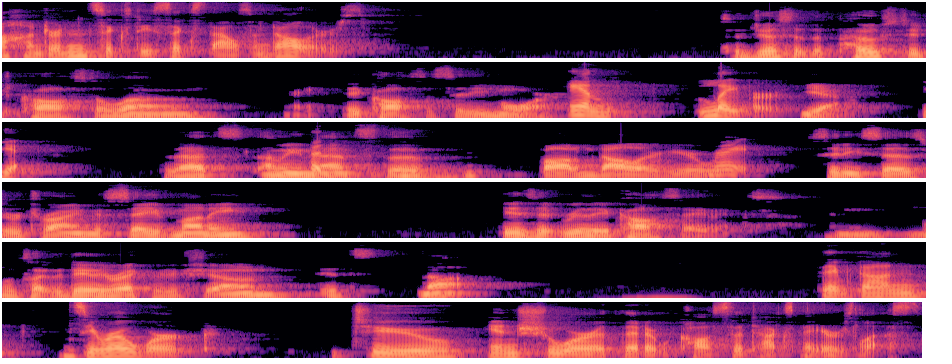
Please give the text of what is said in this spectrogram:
$166,000. So just at the postage cost alone, right. it costs the city more. And labor. Yeah. Yeah. That's, I mean, but, that's the bottom dollar here. Right. City says they're trying to save money is it really a cost savings? And looks like the Daily Record has shown it's not. They've done zero work to ensure that it would cost the taxpayers less.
